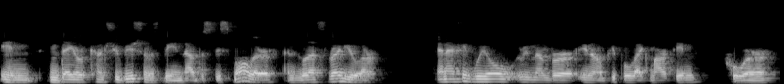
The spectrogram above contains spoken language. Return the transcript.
in, in their contributions being obviously smaller and less regular. And I think we all remember, you know, people like Martin who were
